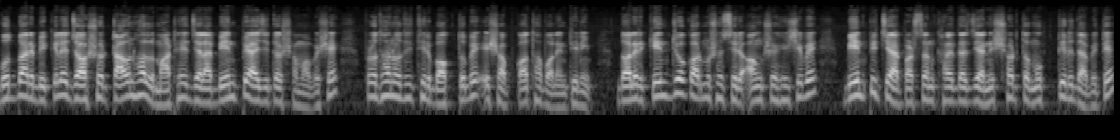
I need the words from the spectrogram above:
বুধবার বিকেলে যশোর টাউন হল মাঠে জেলা বিএনপি আয়োজিত সমাবেশে প্রধান অতিথির বক্তব্যে এসব কথা বলেন তিনি। দলের কেন্দ্রীয় কর্মসূচির অংশ হিসেবে বিএনপি চেয়ারপারসন খালেদা জিয়া নিঃশর্ত মুক্তির দাবিতে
